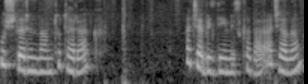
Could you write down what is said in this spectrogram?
Uçlarından tutarak açabildiğimiz kadar açalım.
